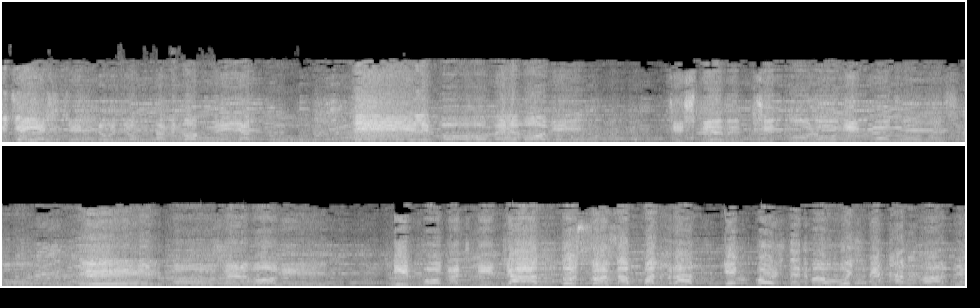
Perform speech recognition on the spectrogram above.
gdzie jeszcze ludziom tak dobrze jak tu? Tylko w Lwowie, Gdzie śpiewy przytulu i budzony snu. tylko w Lwowie. I bogacz, i dziad, to co za pan brat, i każdy ma uśmiech na twarzy.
